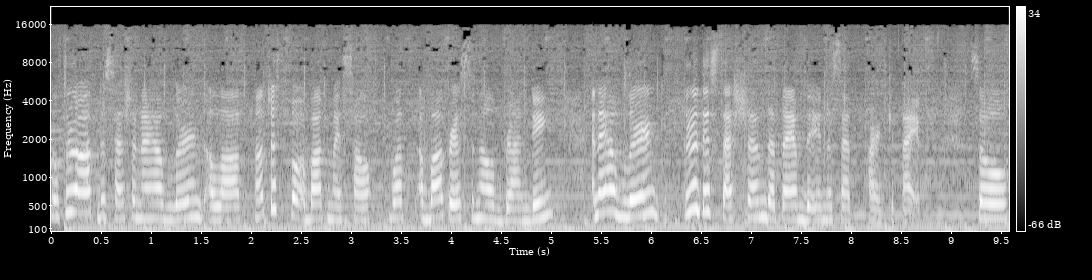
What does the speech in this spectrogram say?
So throughout the session, I have learned a lot, not just about myself, but about personal branding and I have learned through this session that I am the innocent archetype. So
